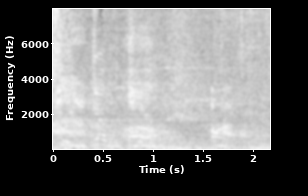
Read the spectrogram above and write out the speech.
team double kill. Oh. Oh.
